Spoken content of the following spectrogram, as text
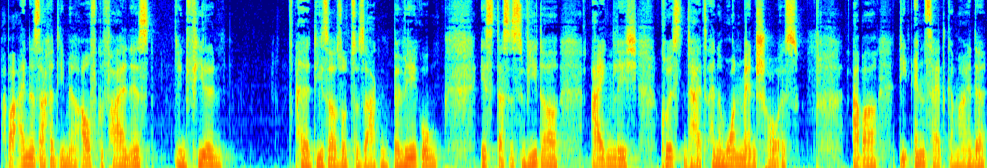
Aber eine Sache, die mir aufgefallen ist, in vielen äh, dieser sozusagen Bewegung ist, dass es wieder eigentlich größtenteils eine One-Man-Show ist. Aber die Endzeitgemeinde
